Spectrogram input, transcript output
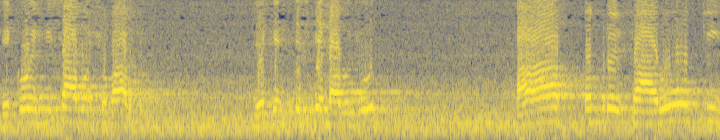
کہ کوئی حساب و شمار نہیں۔ لیکن اس کے باوجود آپ عمر فاروق کی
